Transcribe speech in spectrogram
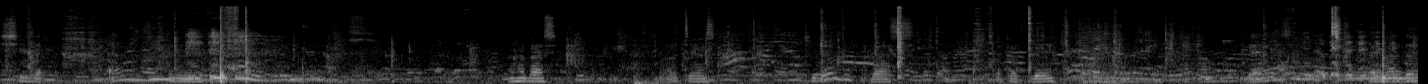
she's a, I don't know if Aha, basi. What else? Kidogo basi. Put there. Guys, another.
